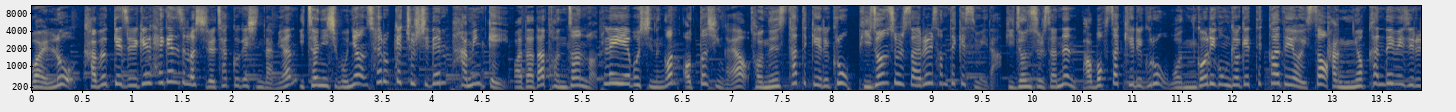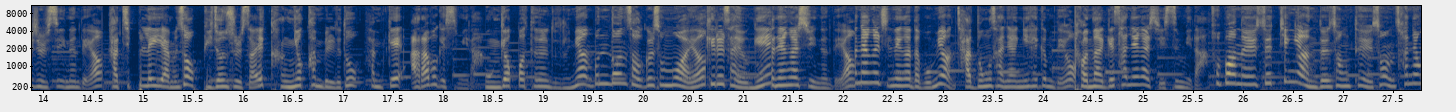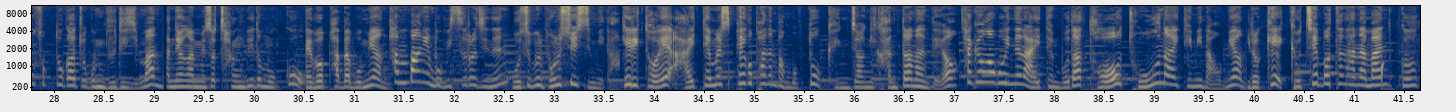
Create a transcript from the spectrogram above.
모바일로 가볍게 즐길 핵앤슬러시를 찾고 계신다면 2025년 새롭게 출시된 파밍 게임 와다다 던전런 플레이해보시는 건 어떠신가요? 저는 스타트 캐릭으로 비전술사를 선택했습니다. 비전술사는 마법사 캐릭으로 원거리 공격에 특화되어 있어 강력한 데미지를 줄 수 있는데요. 같이 플레이하면서 비전술사의 강력한 빌드도 함께 알아보겠습니다. 공격 버튼을 누르면 혼돈석을 소모하여 키를 사용해 사냥할 수 있는데요. 사냥을 진행하다 보면 자동 사냥이 해금되어 편하게 사냥할 수 있습니다. 초반에 세팅이 안 된 상태에선 사냥 속도가 조금 느리지만 사냥하면서 장 비도 먹고 랩업하다 보면 한 방에 몹이 쓰러지는 모습을 볼 수 있습니다. 캐릭터의 아이템을 스펙업하는 방법도 굉장히 간단한데요. 착용하고 있는 아이템보다 더 좋은 아이템이 나오면 이렇게 교체 버튼 하나만 꾹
